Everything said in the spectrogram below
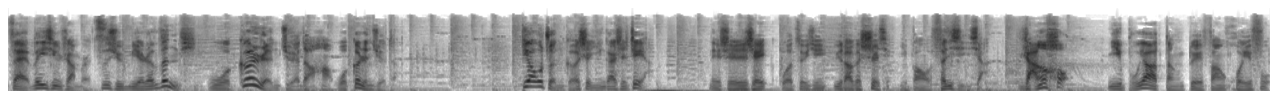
在微信上面咨询别人问题。我个人觉得哈，我个人觉得标准格式应该是这样：那谁谁谁，我最近遇到个事情，你帮我分析一下。然后你不要等对方回复，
